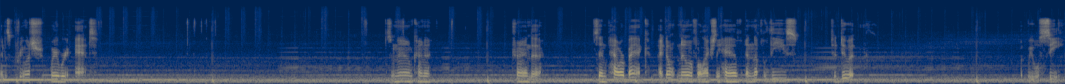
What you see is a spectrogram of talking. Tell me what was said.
that is pretty much where we're at. Kind of trying to send power back. I don't know if I'll actually have enough of these to do it. But we will see.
